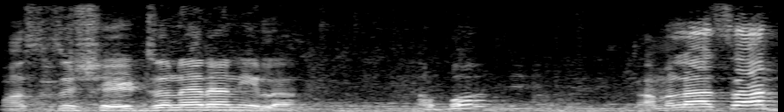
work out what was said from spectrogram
मस्त शेड्स होणार नीला अप्पा कमला కమలాసన్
